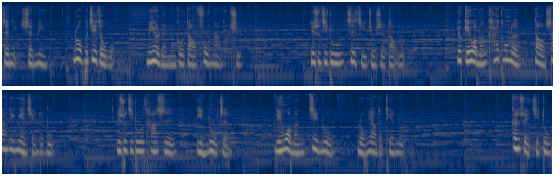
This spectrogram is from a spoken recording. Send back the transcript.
真理、生命。若不借着我，没有人能够到父那里去。”耶稣基督自己就是道路，又给我们开通了到上帝面前的路。耶稣基督他是引路者，领我们进入荣耀的天路。跟随基督，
